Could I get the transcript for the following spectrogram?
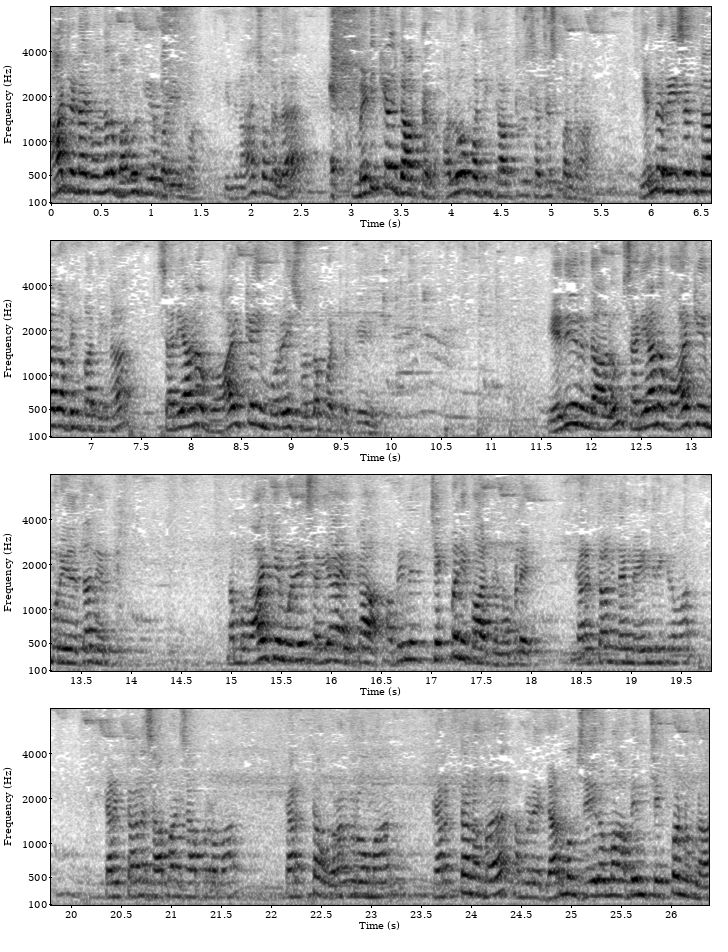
ஹார்ட் அட்டாக் வந்தாலும் பகவத்கீதை படிக்கிறான் இது நான் சொல்லல. Medical doctor allopathic doctor suggest பண்றாங்க என்ன ரீசன்காக அப்படின்னு பாத்தீங்கன்னா சரியான வாழ்க்கை முறை சொல்லப்பட்டிருக்கு. எது இருந்தாலும் சரியான வாழ்க்கை முறையில தான் இருக்கு. நம்ம வாழ்க்கை முறை சரியா இருக்கா அப்படின்னு செக் பண்ணி பார்க்கணும் நம்மளே. கரெக்டான டைம் எழுந்திருக்கிறோமா? கரெக்டான சாப்பாடு சாப்பிட்றோமா? கரெக்டாக உறங்குறோமா? கரெக்டாக நம்ம நம்மளுடைய தர்மம் செய்கிறோமா அப்படின்னு செக் பண்ணோம்னா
